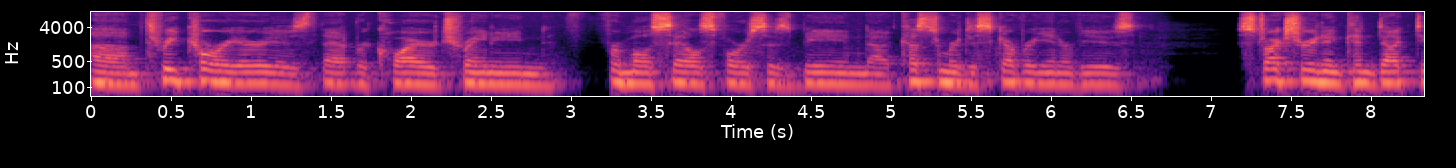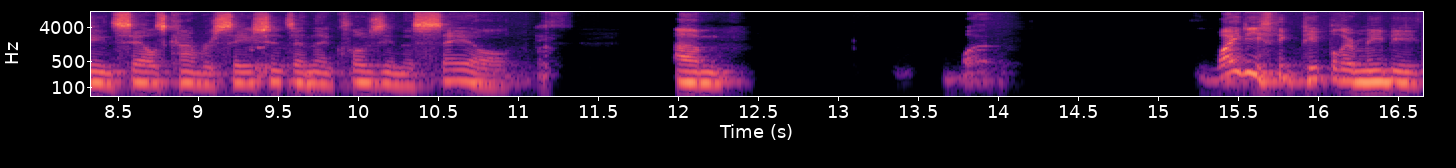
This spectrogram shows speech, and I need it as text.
um, three core areas that require training for most sales forces being uh, customer discovery interviews, structuring and conducting sales conversations, and then closing the sale. Um, what, why do you think people are maybe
